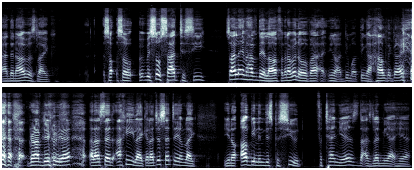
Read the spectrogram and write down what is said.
and then I was like, so so it was so sad to see. So I let him have their laugh, and then I went over. I, you know, I do my thing. I held the guy, grabbed him, yeah, and I said, "Ahi," like, and I just said to him, like, you know, I've been in this pursuit for ten years that has led me out here,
